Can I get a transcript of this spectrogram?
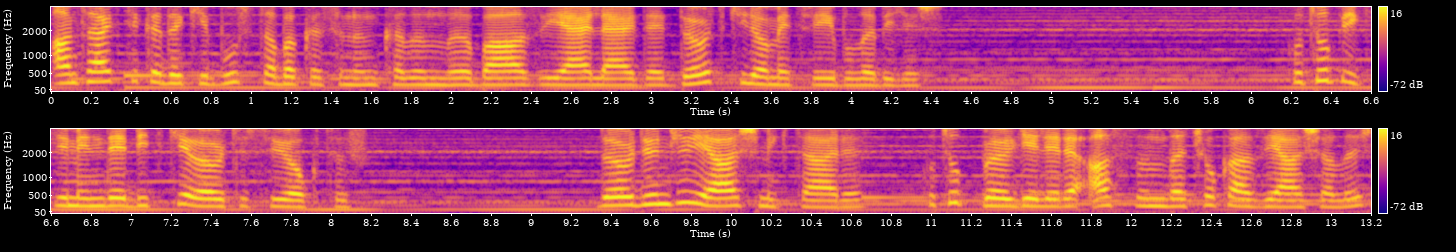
Antarktika'daki buz tabakasının kalınlığı bazı yerlerde 4 kilometreyi bulabilir. Kutup ikliminde bitki örtüsü yoktur. Dördüncü yağış miktarı, kutup bölgeleri aslında çok az yağış alır,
